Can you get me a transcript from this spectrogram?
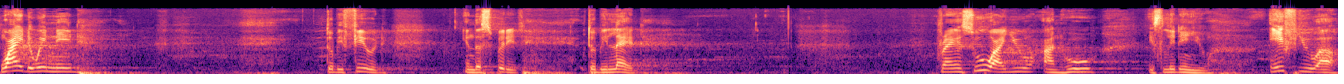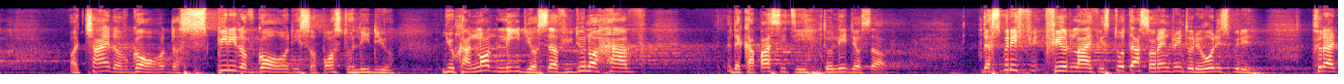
Why do we need to be filled in the Spirit to be led? Friends, who are you and who is leading you? If you are a child of God, the Spirit of God is supposed to lead you. You cannot lead yourself. You do not have the capacity to lead yourself. The spirit filled life is total surrendering to the Holy Spirit so that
